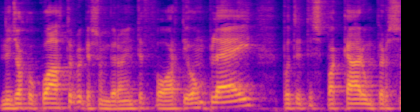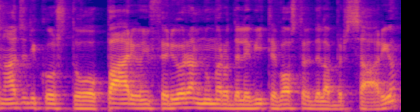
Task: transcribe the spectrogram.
Ne gioco 4 perché sono veramente forti. On play potete spaccare un personaggio di costo pari o inferiore al numero delle vite vostre dell'avversario.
